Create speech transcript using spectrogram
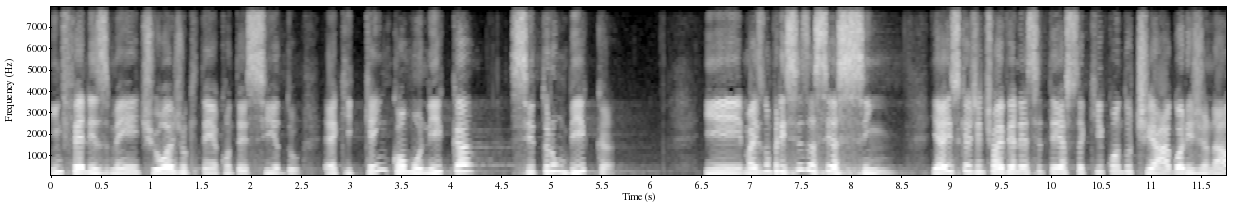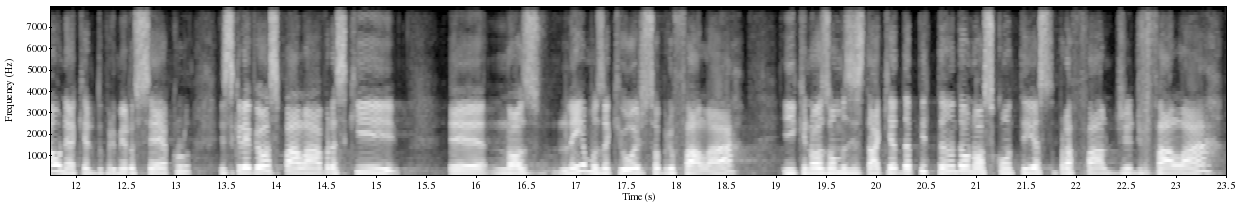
Infelizmente, hoje o que tem acontecido é que quem comunica se trumbica. E, mas não precisa ser assim. E é isso que a gente vai ver nesse texto aqui, quando o Tiago original, né, aquele do primeiro século, escreveu as palavras que é, nós lemos aqui hoje sobre o falar e que nós vamos estar aqui adaptando ao nosso contexto para de, de falar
